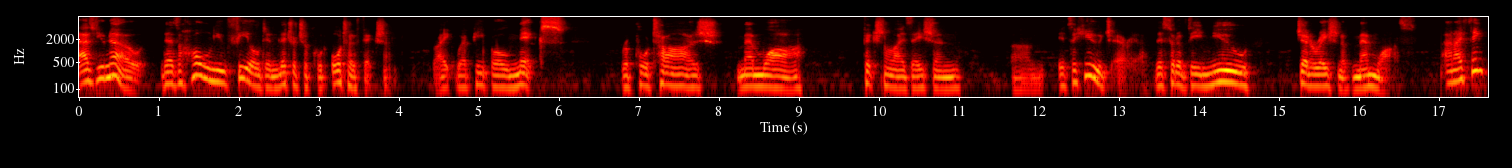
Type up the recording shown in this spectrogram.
as you know, there's a whole new field in literature called autofiction, right? Where people mix reportage, memoir, fictionalization, um, it's a huge area. There's sort of the new generation of memoirs. And I think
